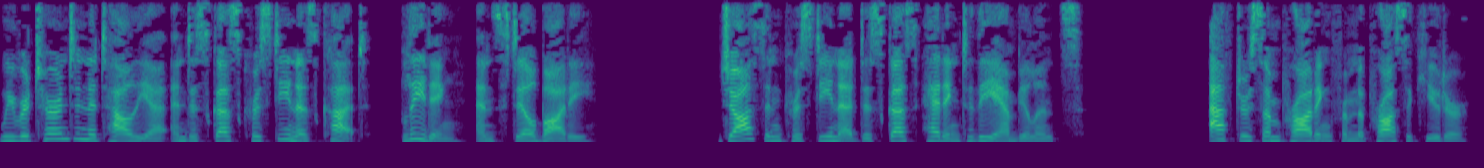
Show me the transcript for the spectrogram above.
we return to Natalia and discuss Kristina's cut, bleeding, and still body. Joss and Kristina discuss heading to the ambulance. After some prodding from the prosecutor,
